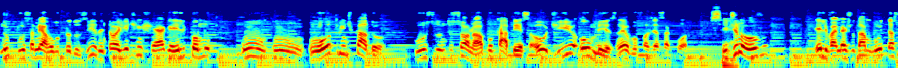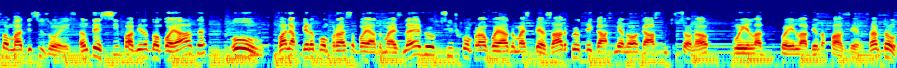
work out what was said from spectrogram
no custo da minha roupa produzida, então a gente enxerga ele como um, um, um outro indicador custo nutricional por cabeça, ou dia ou mês, né? Eu vou fazer essa conta. Certo. E de novo, ele vai me ajudar muito nas tomadas de decisões. Antecipa a venda de uma boiada ou vale a pena comprar essa boiada mais leve ou eu preciso comprar uma boiada mais pesada para eu ter menor gasto nutricional com ele, lá, com ele lá dentro da fazenda, sabe? Então,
